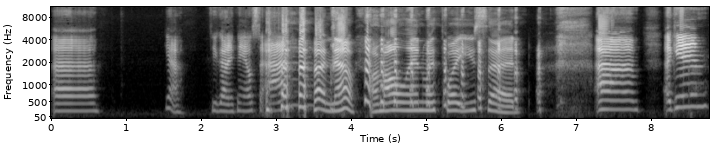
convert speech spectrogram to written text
uh, yeah. Do you got anything else to add? no, I'm all in with what you said. um, again,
